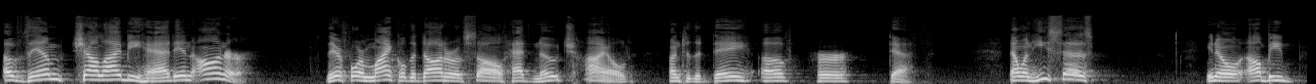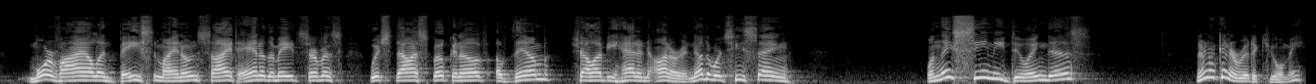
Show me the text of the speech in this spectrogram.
Of them shall I be had in honor. Therefore Michael, the daughter of Saul, had no child unto the day of her death. Now, when he says, you know, I'll be more vile and base in mine own sight, and of the maidservants which thou hast spoken of, of them shall I be had in honor. In other words, he's saying, when they see me doing this, they're not going to ridicule me.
